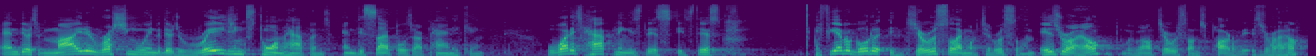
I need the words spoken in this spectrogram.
and there's mighty rushing wind, there's a raging storm happens, and disciples are panicking. What is happening is this, is this. If you ever go to Jerusalem or Jerusalem, Israel, well, Jerusalem's part of Israel,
